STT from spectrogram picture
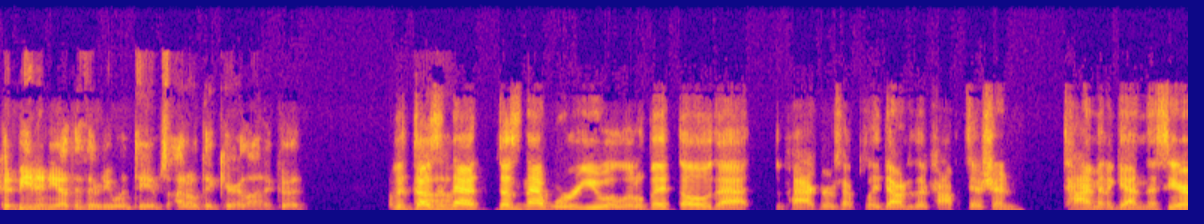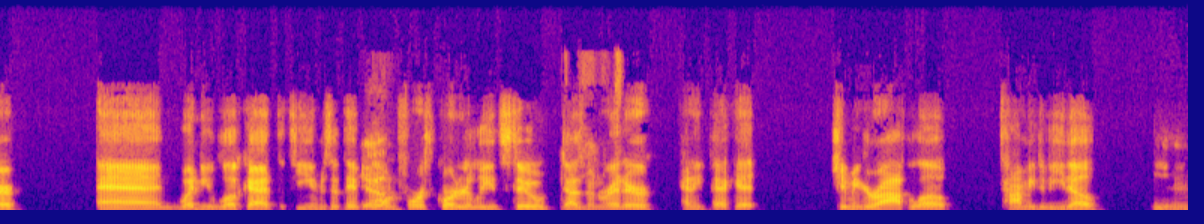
could beat any other 31 teams. I don't think Carolina could. But doesn't um, that doesn't that worry you a little bit though that the Packers have played down to their competition time and again this year? And when you look at the teams that they've yeah. blown fourth quarter leads to, Desmond Ridder, Kenny Pickett, Jimmy Garoppolo, Tommy DeVito, mm-hmm.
